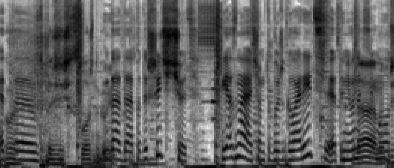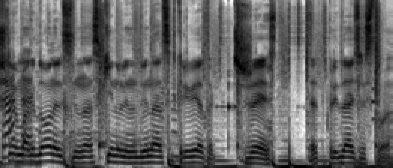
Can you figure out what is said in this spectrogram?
Это... Ой, даже сейчас сложно говорить. Да-да, подыши чуть-чуть. Я знаю, о чем ты будешь говорить. Это Да, невыносимая мы пришли в утрата. Макдональдс, нас кинули на 12 креветок. Жесть. Это предательство.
